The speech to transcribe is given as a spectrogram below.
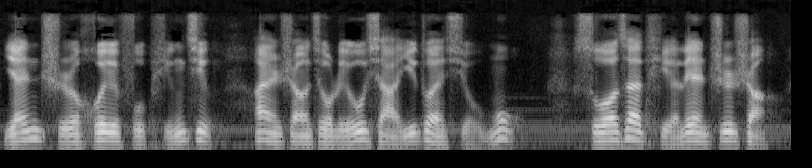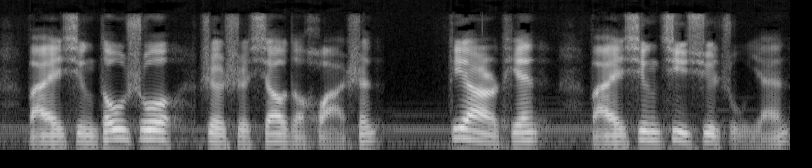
盐池恢复平静，岸上就留下一段朽木，锁在铁链之上。百姓都说这是萧的化身。第二天，百姓继续煮盐，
